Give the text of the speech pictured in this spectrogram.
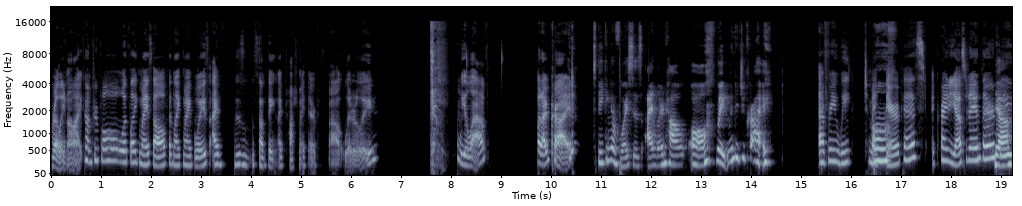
really not comfortable with like myself and like my voice. I've this is something I've talked to my therapist about. Literally, we laugh, but I've cried Speaking of voices, I learned how. Oh, wait, when did you cry? every week to my Oh. therapist. I cried yesterday in therapy. Yeah.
